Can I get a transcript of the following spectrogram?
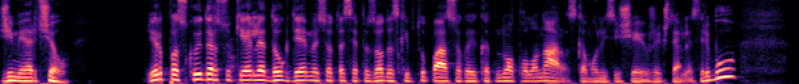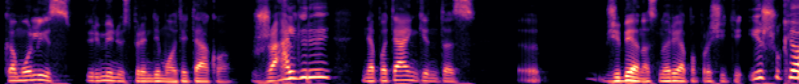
žymiai arčiau. Ir paskui dar sukėlė daug dėmesio tas epizodas, kaip tu pasakoji, kad nuo Polonaros kamuolys išėjo už aikštelės ribų, kamuolys pirminių sprendimų atiteko Žalgiriui, nepatenkintas e, Žibėnas norėjo paprašyti iššūkio.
